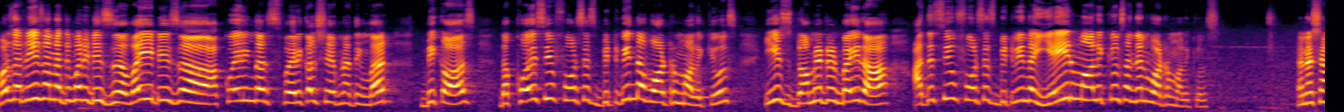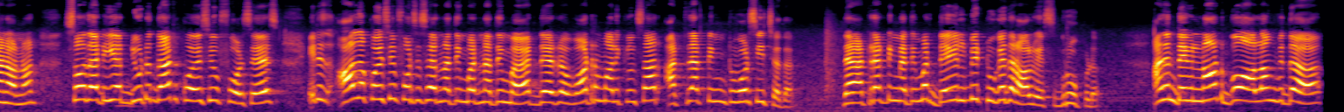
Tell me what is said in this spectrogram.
what is the reason? Nothing but it is uh, why it is uh, acquiring the spherical shape. Nothing but because the cohesive forces between the water molecules is dominated by the adhesive forces between the air molecules and then water molecules understand or not? So that here due to that cohesive forces it is all the cohesive forces are nothing but nothing but their water molecules are attracting towards each other. They are attracting nothing but they will be together always grouped. And then they will not go along with the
